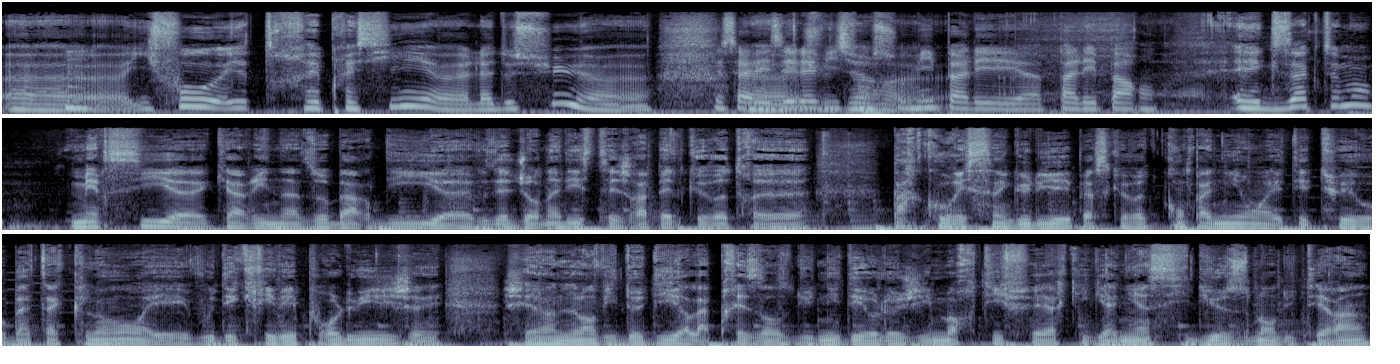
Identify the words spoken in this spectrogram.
Hmm. Il faut être très précis là-dessus. c'est ça, les élèves, ils sont soumis, pas les, pas les parents. Exactement. Merci euh, Karine Azobardi. Euh, vous êtes journaliste et je rappelle que votre euh, parcours est singulier parce que votre compagnon a été tué au Bataclan et vous décrivez pour lui, j'ai l'envie de dire, la présence d'une idéologie mortifère qui gagne insidieusement du terrain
